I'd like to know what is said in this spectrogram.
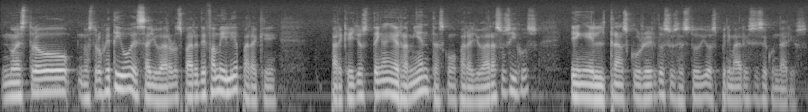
Nuestro, nuestro objetivo es ayudar a los padres de familia para que, para que ellos tengan herramientas como para ayudar a sus hijos en el transcurrir de sus estudios primarios y secundarios.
